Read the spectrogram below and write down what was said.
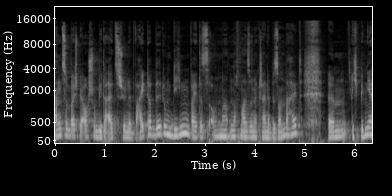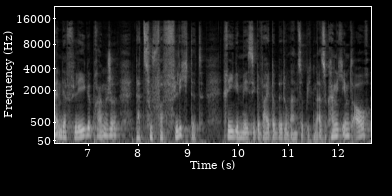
kann zum Beispiel auch schon wieder als schöne Weiterbildung dienen, weil das ist auch noch mal so eine kleine Besonderheit. Ähm, ich bin ja in der Pflegebranche dazu verpflichtet, regelmäßige Weiterbildung anzubieten. Also kann ich eben auch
